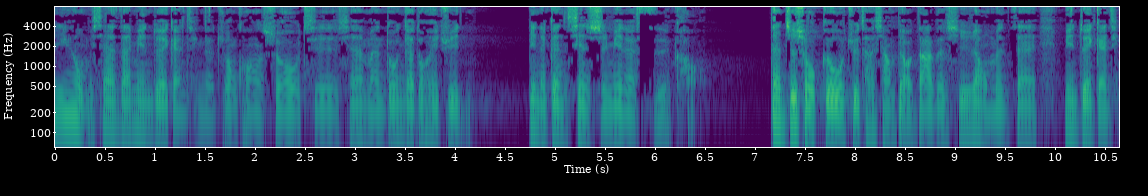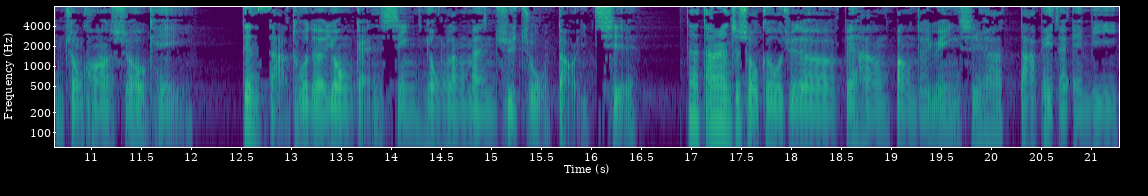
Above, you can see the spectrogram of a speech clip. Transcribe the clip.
因为我们现在在面对感情的状况的时候，其实现在蛮多应该都会去变得更现实面的思考。但这首歌我觉得他想表达的是，让我们在面对感情状况的时候，可以更洒脱的用感性、用浪漫去主导一切。那当然，这首歌我觉得非常棒的原因，是因为它搭配的 MV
